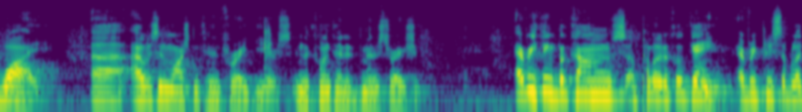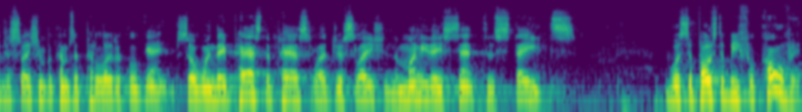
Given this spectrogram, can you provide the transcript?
why? Uh, I was in Washington for eight years in the Clinton administration. Everything becomes a political game. Every piece of legislation becomes a political game. So when they passed the past legislation, the money they sent to states was supposed to be for COVID.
